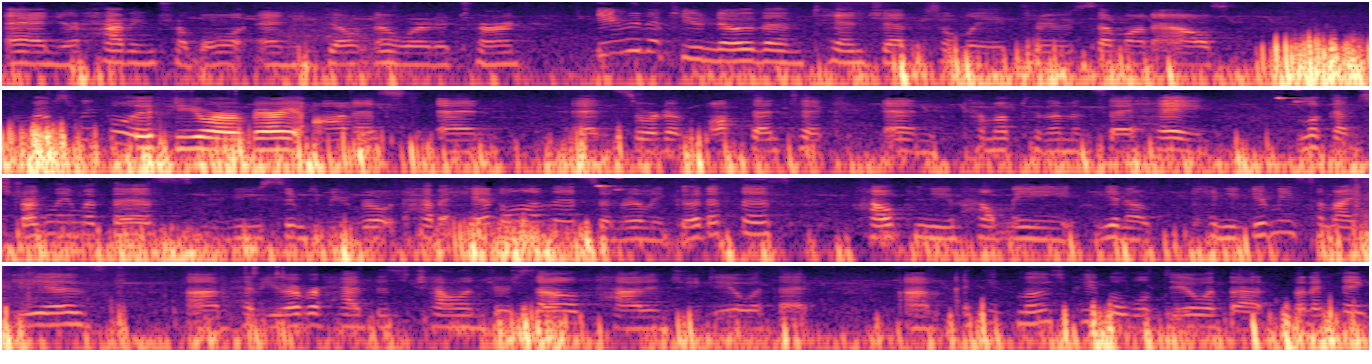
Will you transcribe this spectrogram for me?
and you're having trouble and you don't know where to turn, even if you know them tangentially through someone else, most people, if you are very honest and and sort of authentic and come up to them and say, "Hey, look, I'm struggling with this. You seem to be real, have a handle on this and really good at this. how can you help me? You know, can you give me some ideas? Um, have you ever had this challenge yourself? How did you deal with it? Um, I think most people will deal with that, but I think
